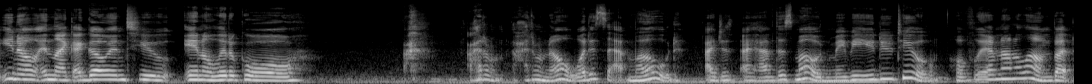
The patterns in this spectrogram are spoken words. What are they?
You know, and like I go into analytical I don't I don't know what is that mode. I just I have this mode. Maybe you do too. Hopefully I'm not alone, but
